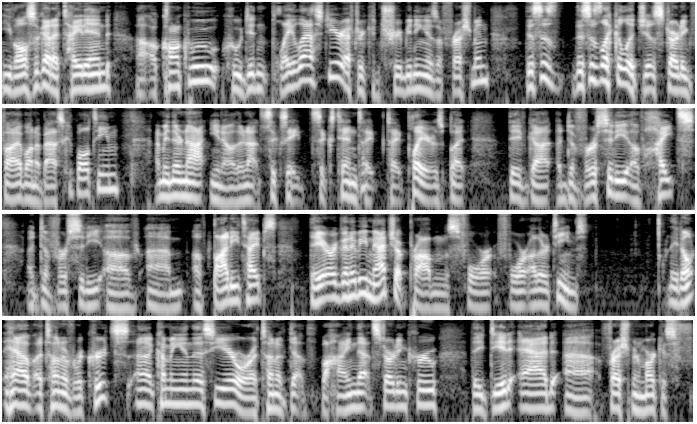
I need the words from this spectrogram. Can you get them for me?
You've also got a tight end, uh, Okonkwo, who didn't play last year after contributing as a freshman. This is this is like a legit starting five on a basketball team. I mean, they're not you know they're not six eight six ten type type players, but they've got a diversity of heights, a diversity of um, of body types. They are going to be matchup problems for for other teams. They don't have a ton of recruits uh, coming in this year or a ton of depth behind that starting crew. They did add uh, freshman Marcus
